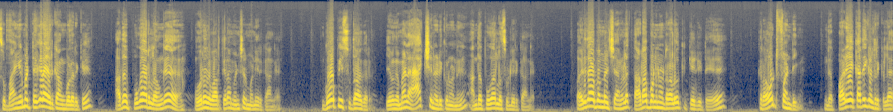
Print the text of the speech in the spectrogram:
ஸோ பயங்கரமாக டெகராக இருக்காங்க போல இருக்கு. அதை புகாரில் அவங்க ஒரு ஒரு வார்த்தையெல்லாம் மென்ஷன் பண்ணியிருக்காங்க. கோபி சுதாகர் இவங்க மேலே ஆக்ஷன் எடுக்கணும்னு அந்த புகாரில் சொல்லியிருக்காங்க. பரிதாபங்கள் சேனலை தடை பண்ணணுன்ற அளவுக்கு கேட்டுட்டு க்ரௌட் ஃபண்டிங் இந்த பழைய கதைகள் இருக்குல்ல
